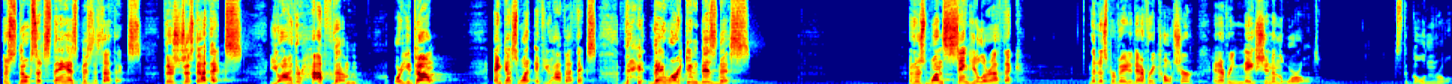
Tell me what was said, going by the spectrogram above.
There's no such thing as business ethics, there's just ethics. You either have them or you don't. And guess what? If you have ethics, they, they work in business. And there's one singular ethic that has pervaded every culture and every nation in the world. It's the Golden Rule.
